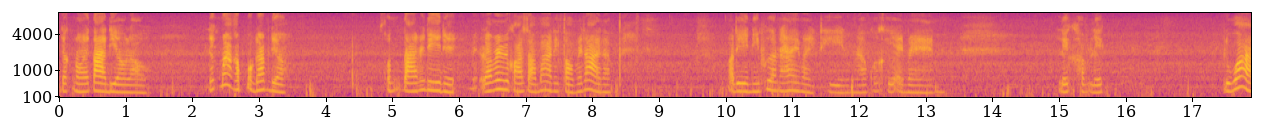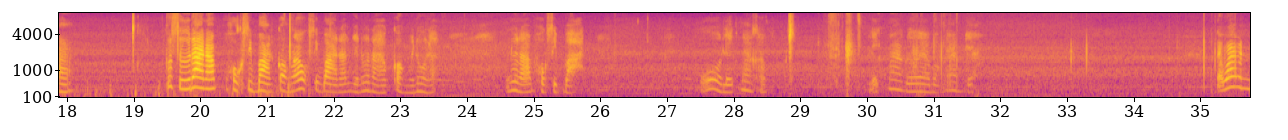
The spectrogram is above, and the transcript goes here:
ยักน้อยตาเดียวเรา เล็กมากครับบอกด้ามเดียว คนตาไม่ดีเนี่ยแล้วไม่มีความสามารถนี่ต่อไม่ได้นะครับพอดีนี้เพื่อนให้มาอีกทีนะครับก็คือไอแมน เล็กครับเล็ก รือว่า ก็ซื้อได้นะหกสิบบาทกล่องละหกสิบาทนะอย่านู่นนะครับกล่องไม่นู่นละนู่นนะหกสิบบาท โอ้เล็กมากครับ เล็กมากเลยอะบอกได้เดียวแต่ว่ามัน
